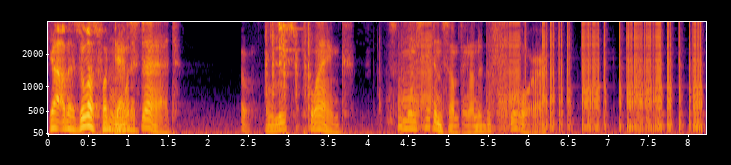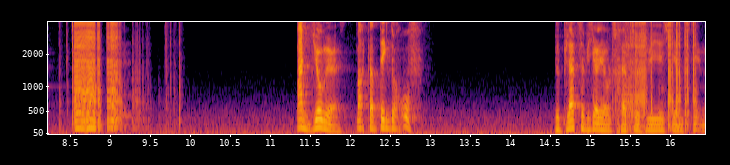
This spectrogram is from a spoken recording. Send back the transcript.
Ja, aber sowas von Hmm, damn what's it. that? Oh. A loose plank. Someone's hidden something under the floor. Mann, Junge, mach das Ding doch auf. Wie viel Platz habe ich gar nicht auf dem Schreibtisch, wie ich hier im Kneten.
